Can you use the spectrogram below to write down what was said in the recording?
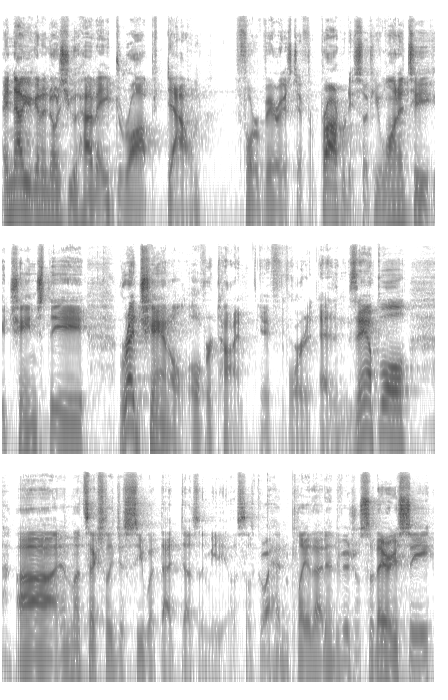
and now you're going to notice you have a drop down for various different properties. So if you wanted to, you could change the red channel over time. If for an example, uh, and let's actually just see what that does immediately. So let's go ahead and play that individual. So there you see,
